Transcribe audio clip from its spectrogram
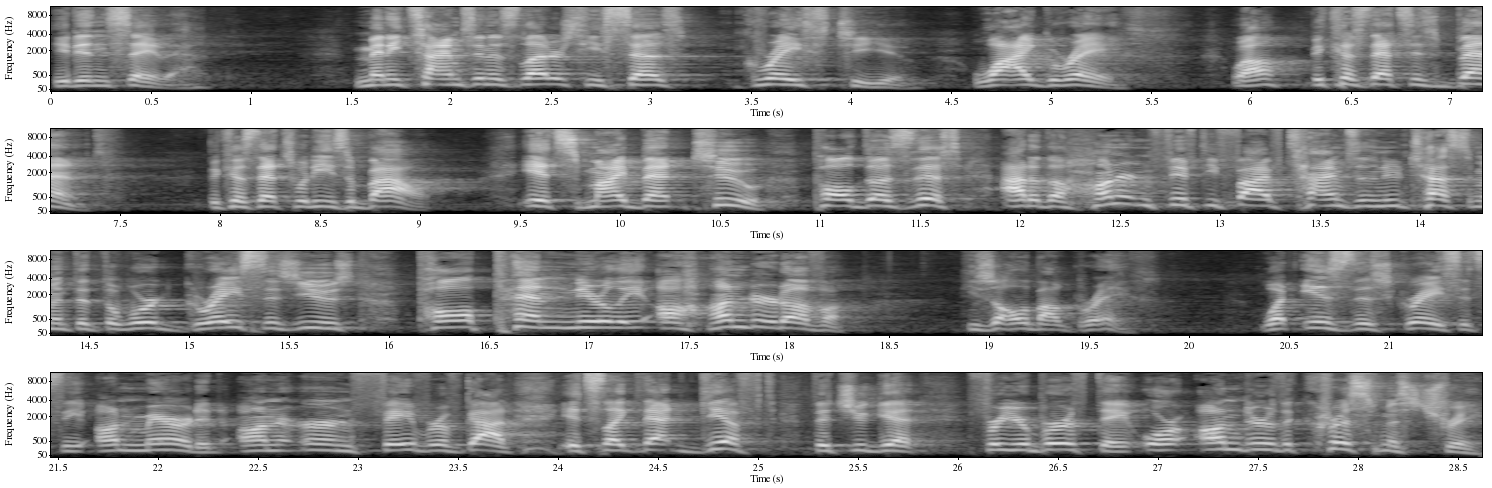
He didn't say that. Many times in his letters, he says, Grace to you. Why grace? Well, because that's his bent, because that's what he's about. It's my bent too. Paul does this. Out of the 155 times in the New Testament that the word grace is used, Paul penned nearly 100 of them. He's all about grace. What is this grace? It's the unmerited, unearned favor of God. It's like that gift that you get for your birthday or under the Christmas tree.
